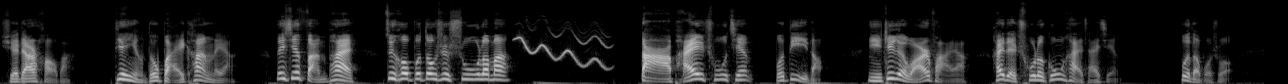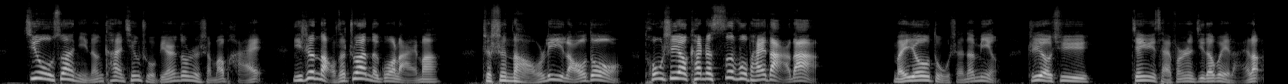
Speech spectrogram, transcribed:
学点好吧，电影都白看了呀，那些反派最后不都是输了吗？打牌出千。不地道，你这个玩法呀，还得出了公海才行。不得不说，就算你能看清楚别人都是什么牌，你这脑子转得过来吗？这是脑力劳动，同时要看着四副牌打的，没有赌神的命，只有去监狱踩缝纫机的未来了。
